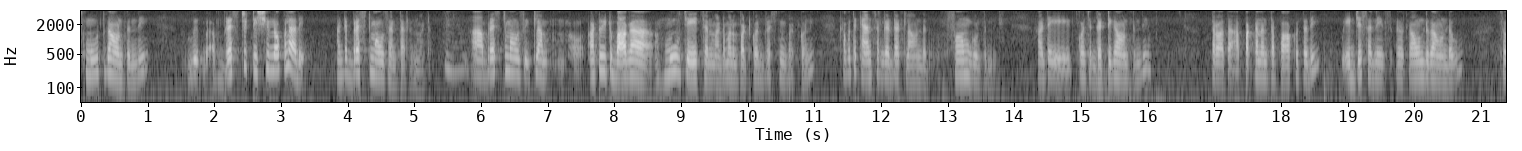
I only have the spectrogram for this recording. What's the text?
స్మూత్గా ఉంటుంది. బ్రెస్ట్ టిష్యూ లోపల అది అంటే బ్రెస్ట్ మౌస్ అంటారనమాట ఆ బ్రెస్ట్ మౌస్ ఇట్లా అటు ఇటు బాగా మూవ్ చేయొచ్చు అనమాట మనం పట్టుకొని బ్రెస్ట్ని పట్టుకొని. కాకపోతే క్యాన్సర్ గడ్డ అట్లా ఉండదు. ఫర్మ్గా ఉంటుంది. అంటే కొంచెం గట్టిగా ఉంటుంది. తర్వాత పక్కనంతా పాకుతుంది. ఎడ్జెస్ అన్ని రౌండ్గా ఉండవు. సో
